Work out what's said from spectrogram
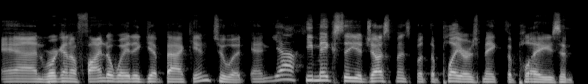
and we're going to find a way to get back into it. And yeah, he makes the adjustments, but the players make the plays. And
